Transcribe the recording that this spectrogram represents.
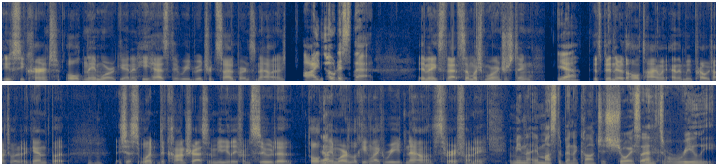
you see current old Namor again, and he has the Reed Richards sideburns now, and I noticed that. it makes that so much more interesting. Yeah. It's been there the whole time, and then we probably talked about it again, but Mm-hmm. it's just what the contrast immediately from Sue to old Yeah. Namor looking like Reed now. It's very funny. I mean, it must have been a conscious choice. I think it's really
